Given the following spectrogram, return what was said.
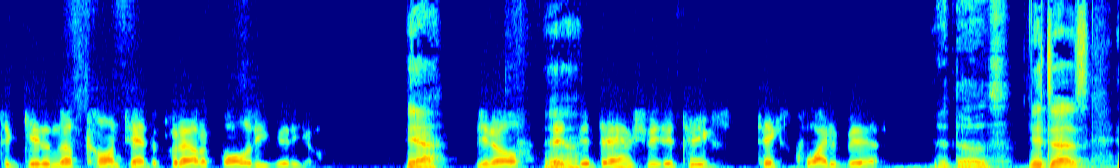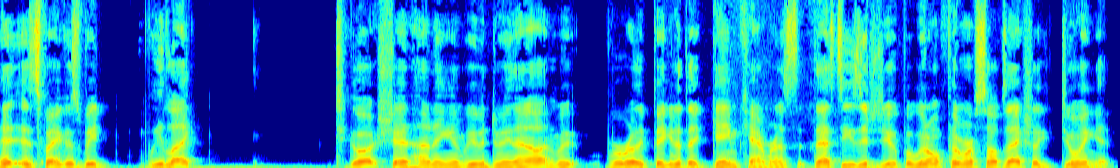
to get enough content to put out a quality video. Yeah, You know, Yeah. it, it actually it takes takes quite a bit. it does. it does. It, it's funny because we we like to go out shed hunting, and we've been doing that a lot. And we, we're really big into the game cameras. That's easy to do, but we don't film ourselves actually doing it.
